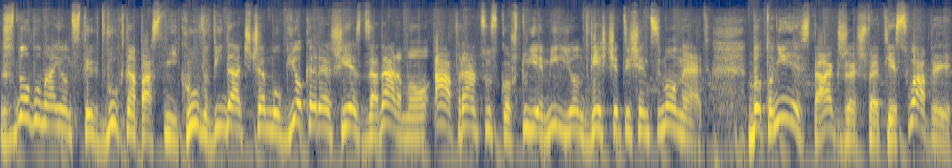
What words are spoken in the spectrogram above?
Znowu mając tych dwóch napastników, widać czemu Giokeresz jest za darmo, a Francuz kosztuje milion dwieście tysięcy monet. Bo to nie jest tak, że Szwed jest słaby.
